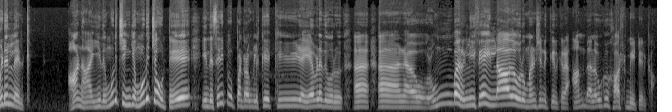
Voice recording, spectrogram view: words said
மிடில் இருக்குது ஆனால் இதை முடித்து இங்கே முடிச்ச விட்டு இந்த சிரிப்பு பண்ணுறவங்களுக்கு கீழே எவ்வளவு ஒரு ரொம்ப ரிலீஃபே இல்லாத ஒரு மனுஷனுக்கு இருக்கிற அந்த அளவுக்கு ஹார்ட் பீட் இருக்கான்.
